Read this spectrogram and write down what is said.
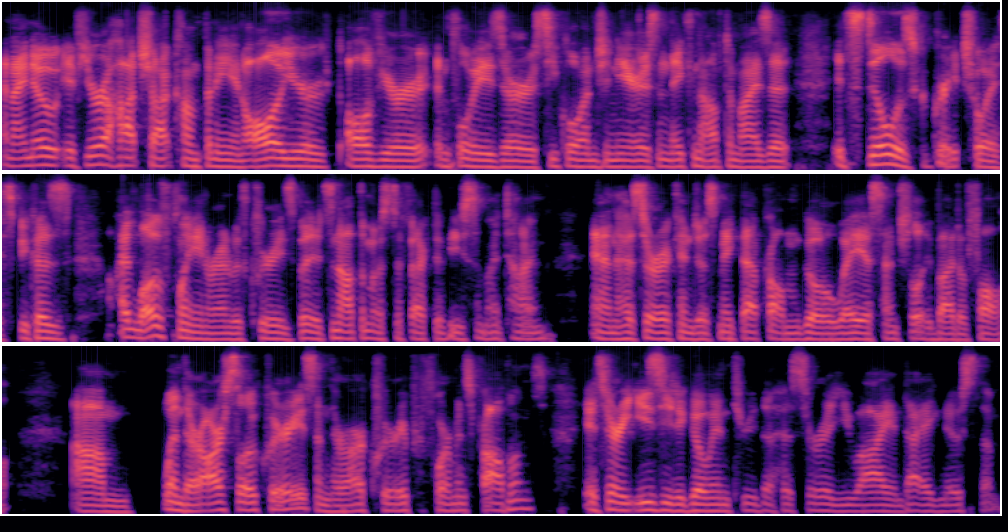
And I know if you're a hotshot company and all your all of your employees are SQL engineers and they can optimize it, it still is a great choice because I love playing around with queries, but it's not the most effective use of my time. And Hasura can just make that problem go away essentially by default. Um, when there are slow queries and there are query performance problems, it's very easy to go in through the Hasura UI and diagnose them.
